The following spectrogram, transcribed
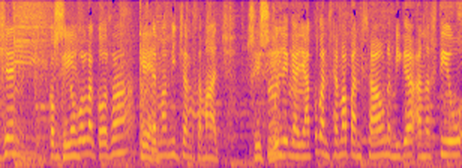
Gent, com Sí. si no vol la cosa, Què? estem a mitjans de maig. Sí, sí. Vull dir que ja comencem a pensar una mica en estiu,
